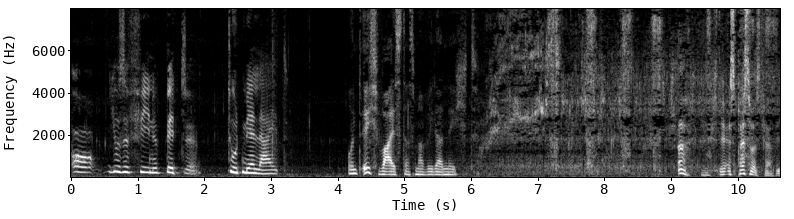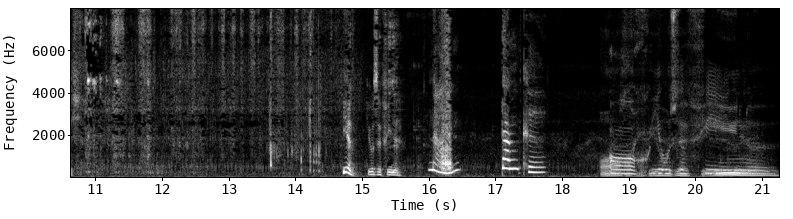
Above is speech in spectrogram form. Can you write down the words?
Oh, Josephine, bitte. Tut mir leid. Und ich weiß das mal wieder nicht. Ah, der Espresso ist fertig. Hier, Josephine. Nein, danke. Och, Josephine.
